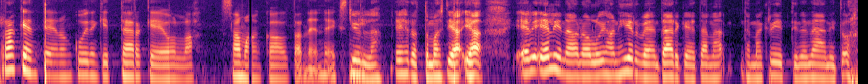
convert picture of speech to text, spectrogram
rakenteen on kuitenkin tärkeä olla samankaltainen, eikö Kyllä, niin? ehdottomasti. Ja, ja Elina on ollut ihan hirveän tärkeä tämä, tämä kriittinen ääni tuolla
